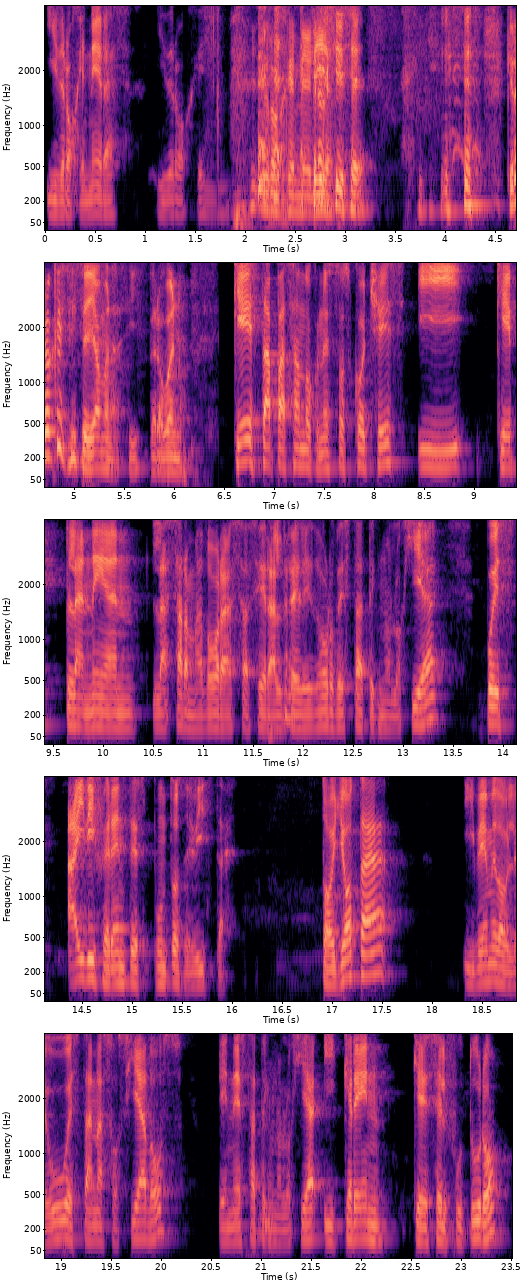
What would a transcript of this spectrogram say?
hidrogeneras. Hidrogen... Hidrogenerías. Creo que, sí se llaman así, pero bueno. ¿Qué está pasando con estos coches y qué planean las armadoras hacer alrededor de esta tecnología? Pues hay diferentes puntos de vista. Toyota y BMW están asociados en esta tecnología y creen que es el futuro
